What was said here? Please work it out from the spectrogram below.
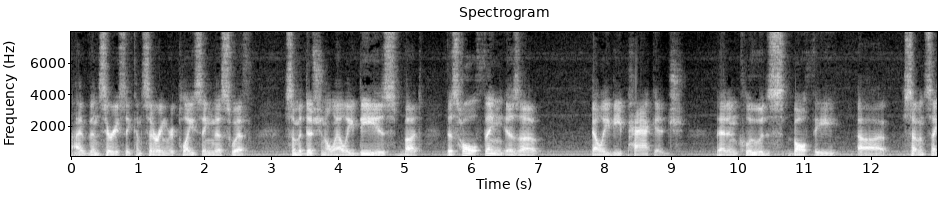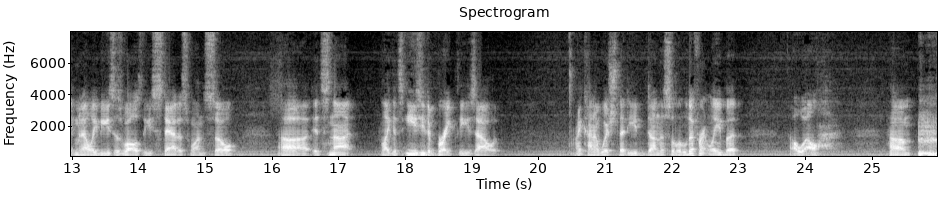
I've been seriously considering replacing this with some additional LEDs, but this whole thing is a LED package that includes both the uh, seven segment LEDs as well as these status ones so uh, it's not like it's easy to break these out I kind of wish that he'd done this a little differently but oh well um,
